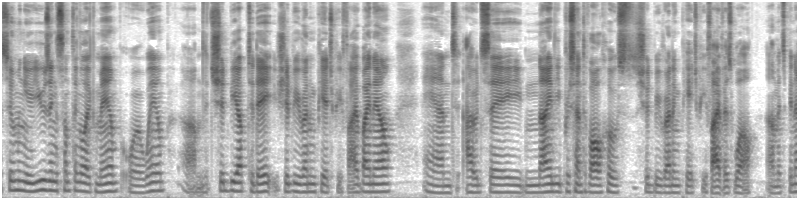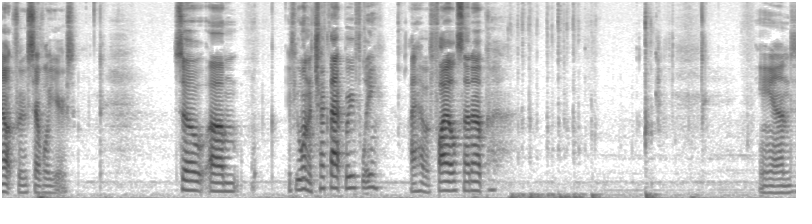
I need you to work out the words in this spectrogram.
assuming you're using something like MAMP or WAMP, um, it should be up to date. You should be running PHP 5 by now and I would say 90% of all hosts should be running PHP 5 as well. Um, it's been out for several years. So um, if you want to check that briefly, I have a file set up. And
